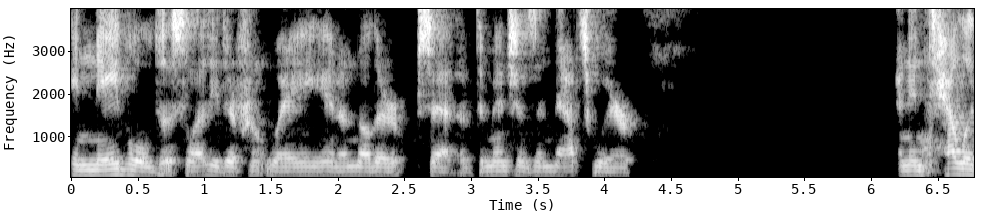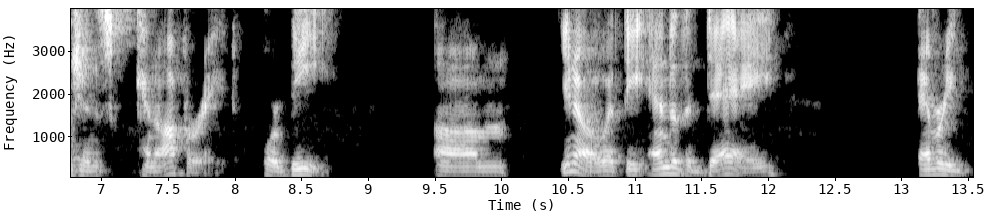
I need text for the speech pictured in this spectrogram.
enabled a slightly different way in another set of dimensions. And that's where an intelligence can operate or be. Um, you know, at the end of the day, every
